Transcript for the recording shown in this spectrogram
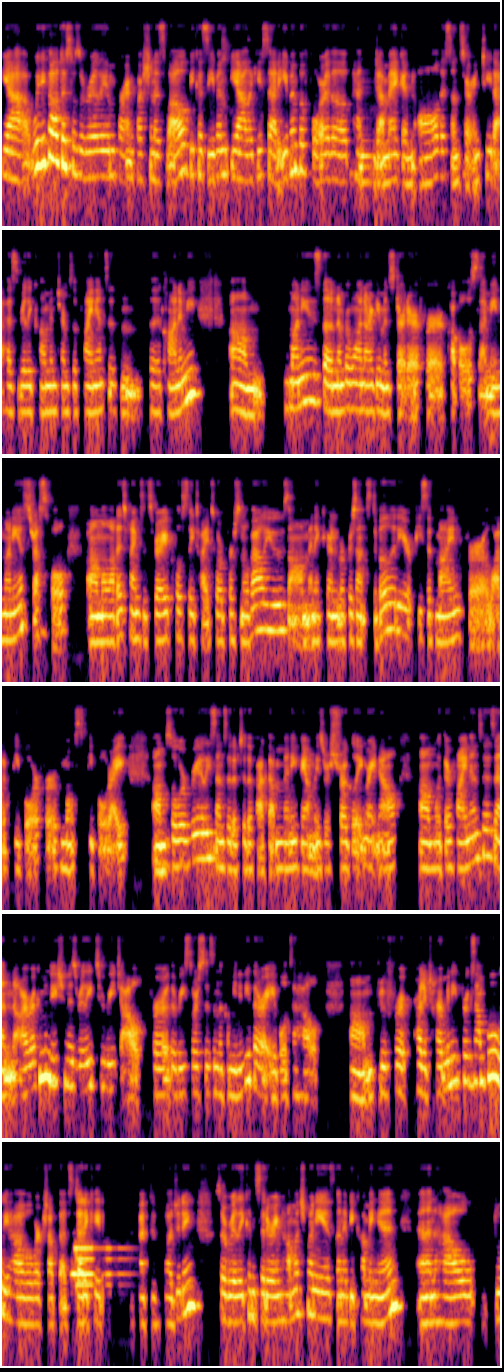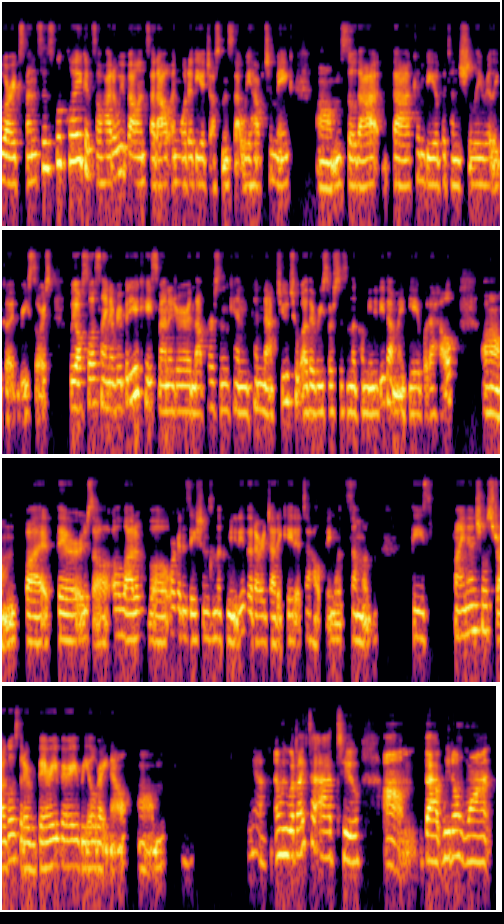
Yeah, we thought this was a really important question as well because even, yeah, like you said, even before the pandemic and all this uncertainty that has really come in terms of finances and the economy, um, money is the number one argument starter for couples. I mean, money is stressful. Um, a lot of times it's very closely tied to our personal values, um, and it can represent stability or peace of mind for a lot of people or for most people, right? Um, so we're really sensitive to the fact that many families are struggling right now um, with their finances. And our recommendation is really to reach out for the resources in the community that are able to help. Um, through Project Harmony, for example, we have a workshop that's dedicated effective budgeting. So really considering how much money is going to be coming in and how do our expenses look like and so how do we balance that out and what are the adjustments that we have to make um, so that that can be a potentially really good resource we also assign everybody a case manager and that person can connect you to other resources in the community that might be able to help um, but there's a, a lot of uh, organizations in the community that are dedicated to helping with some of these financial struggles that are very, very real right now. Um, yeah, and we would like to add to um, that we don't want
